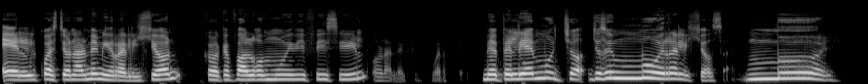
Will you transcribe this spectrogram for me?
el cuestionarme mi religión, creo que fue algo muy difícil. Órale, qué fuerte. Me peleé mucho. Yo soy muy religiosa, muy.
